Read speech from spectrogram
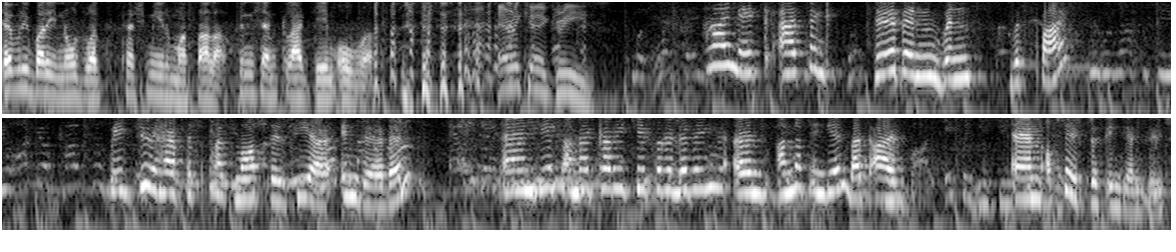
Everybody knows what's Kashmir masala. Finish and Clark, game over. Erica agrees. Hi, Nick. I think Durban wins with spice. We do have the spice masters here in Durban. And yes, I make curry too for a living. And I'm not Indian, but I am obsessed with Indian food.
